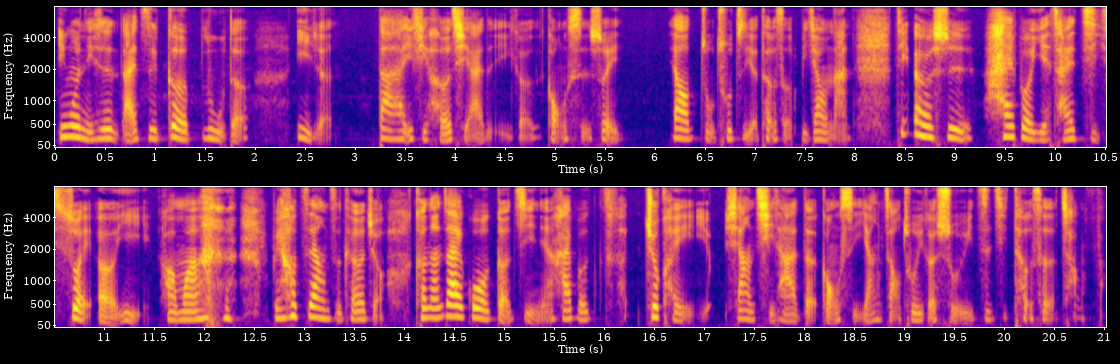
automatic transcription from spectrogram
因为你是来自各路的艺人，大家一起合起来的一个公司，所以。要组出自己的特色比较难。第二是 Hyper 也才几岁而已，好吗？不要这样子苛求。可能再过个几年，Hyper 就可以有像其他的公司一样，找出一个属于自己特色的唱法。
